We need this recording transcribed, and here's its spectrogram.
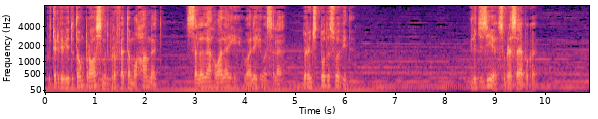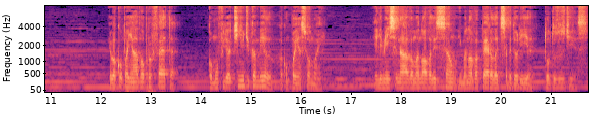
por ter vivido tão próximo do profeta Muhammad sallallahu alaihi wa alaihi wasallam durante toda a sua vida. Ele dizia sobre essa época: Eu acompanhava o profeta como um filhotinho de camelo acompanha sua mãe. Ele me ensinava uma nova lição e uma nova pérola de sabedoria todos os dias.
